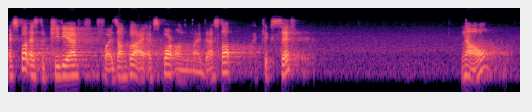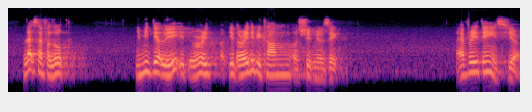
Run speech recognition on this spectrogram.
Export as the PDF, for example, I export on my desktop, I click save. Now, let's have a look. Immediately, it already, it already become a sheet music everything is here.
